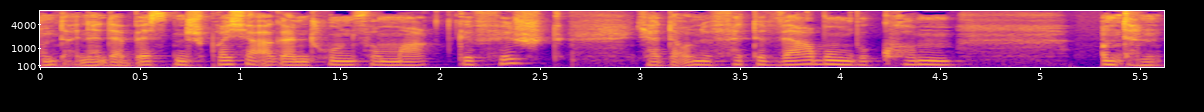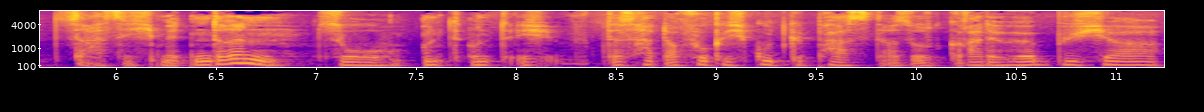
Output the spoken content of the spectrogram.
und eine der besten Sprecheragenturen vom Markt gefischt. Ich hatte auch eine fette Werbung bekommen. Und dann saß ich mittendrin, so. Und, und ich, das hat auch wirklich gut gepasst. Also gerade Hörbücher,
